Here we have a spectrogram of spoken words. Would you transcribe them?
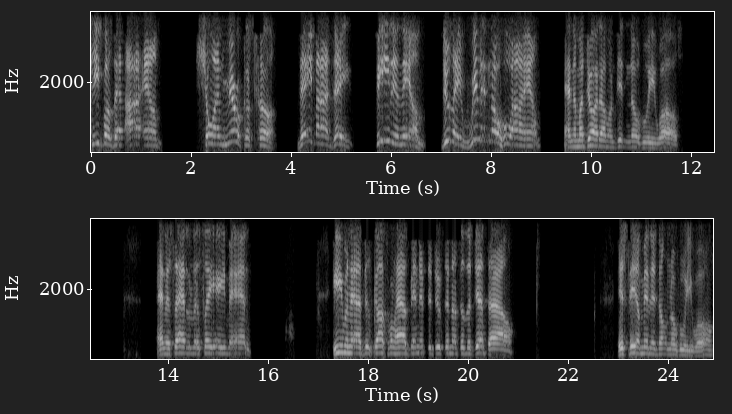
people that I am showing miracles to day by day, feeding them, do they really know who I am? And the majority of them didn't know who he was. And it's sad to say, amen, even as this gospel has been introduced unto the Gentile, it's still many don't know who he was.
